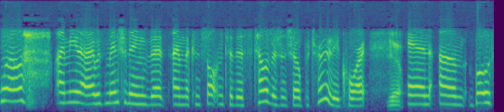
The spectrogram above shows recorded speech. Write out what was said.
Well, I mean, I was mentioning that I'm the consultant to this television show, Paternity Court, Yeah. and um, both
